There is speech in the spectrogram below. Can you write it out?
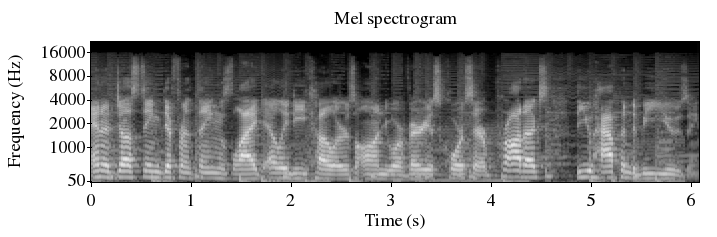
and adjusting different things like LED colors on your various Corsair products that you happen to be using.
